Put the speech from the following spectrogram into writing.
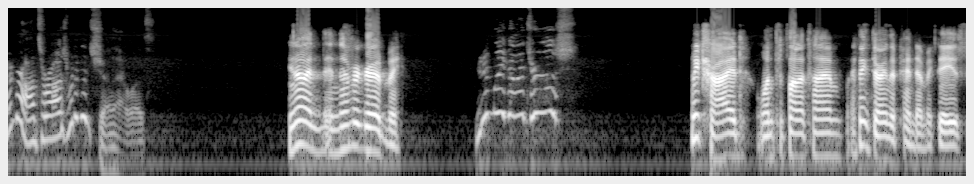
Remember Entourage? What a good show that was. You know, it, it never grabbed me. You didn't like Entourage? We tried once upon a time. I think during the pandemic days.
